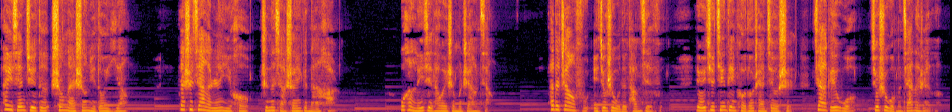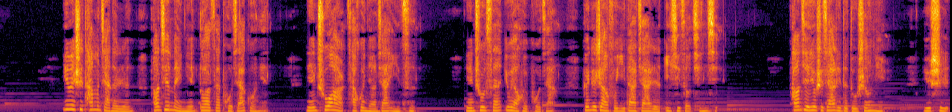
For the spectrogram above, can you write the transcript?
她以前觉得生男生女都一样，但是嫁了人以后，真的想生一个男孩。我很理解她为什么这样讲。她的丈夫，也就是我的堂姐夫，有一句经典口头禅，就是“嫁给我，就是我们家的人了”。因为是他们家的人，堂姐每年都要在婆家过年，年初二才回娘家一次，年初三又要回婆家，跟着丈夫一大家人一起走亲戚。堂姐又是家里的独生女，于是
